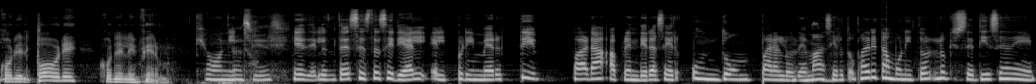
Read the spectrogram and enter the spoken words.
con el pobre, con el enfermo. Qué bonito. Así es. Entonces, este sería el, el primer tip para aprender a ser un don para los demás, ¿cierto? Padre, tan bonito lo que usted dice de,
